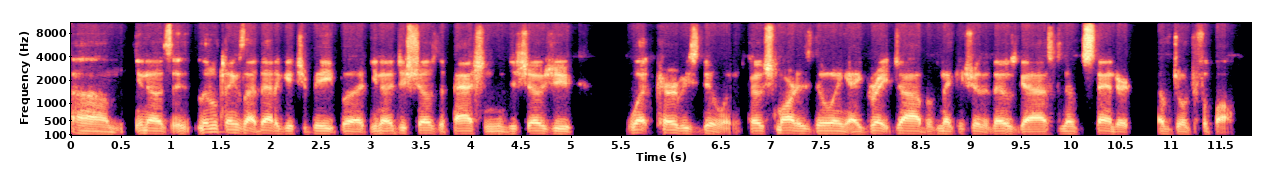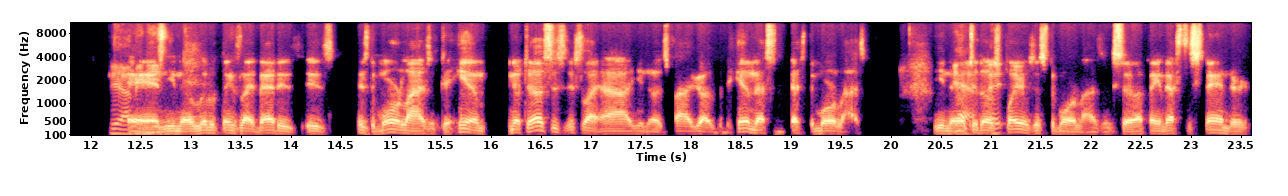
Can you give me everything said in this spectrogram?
um, you know, it's, it, little things like that will get you beat, but you know, it just shows the passion. It just shows you what Kirby's doing. Coach Smart is doing a great job of making sure that those guys know the standard of Georgia football. Yeah, I mean, and you know, little things like that is is is demoralizing to him. You know, to us, it's, it's like ah, you know, it's five yards, but to him, that's that's demoralizing. You know, yeah, to those players, it's demoralizing. So I think that's the standard.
